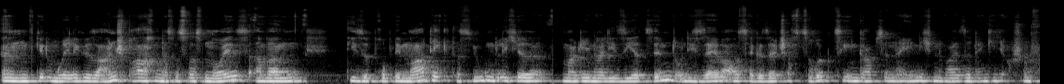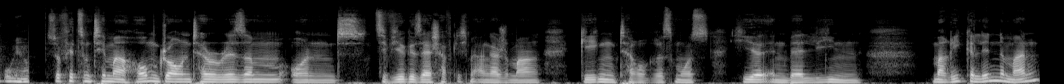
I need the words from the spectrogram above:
ähm, es geht um religiöse Ansprachen, das ist was Neues, aber diese Problematik, dass Jugendliche marginalisiert sind und sich selber aus der Gesellschaft zurückziehen, gab es in einer ähnlichen Weise, denke ich, auch schon vorher. So viel zum Thema Homegrown Terrorism und zivilgesellschaftlichem Engagement gegen Terrorismus hier in Berlin. Marike Lindemann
